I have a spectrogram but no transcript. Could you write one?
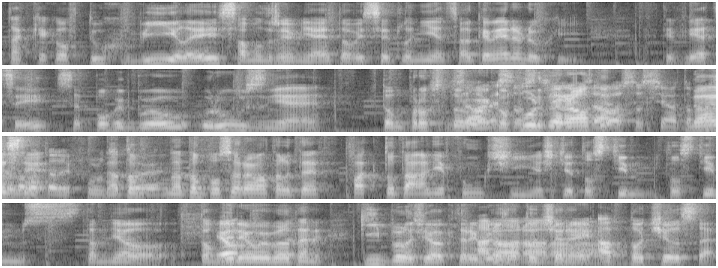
tak jako v tu chvíli, samozřejmě, to vysvětlení je celkem jednoduchý. Tak ty věci se pohybují různě tom prostoru, jako furt na tom jasně, pozorovateli, furt na tom, to je- na tom pozorovateli, to je fakt totálně funkční, ještě to s tím, to s tím tam měl, v tom Jo. videu byl ten kýbl, že jo, který byl Ano, ano, zatočený ano, ano, a točil se.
